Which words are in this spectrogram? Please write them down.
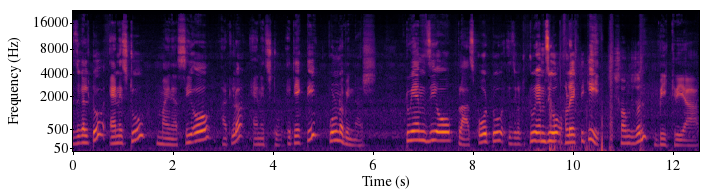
equal to N H two minus C O আটলো টু। এটি একটি পূর্ণবিন্যাস। Two M G O plus O two equal to two two M G O একটি কি? সংযোজন বিক্রিয়া।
